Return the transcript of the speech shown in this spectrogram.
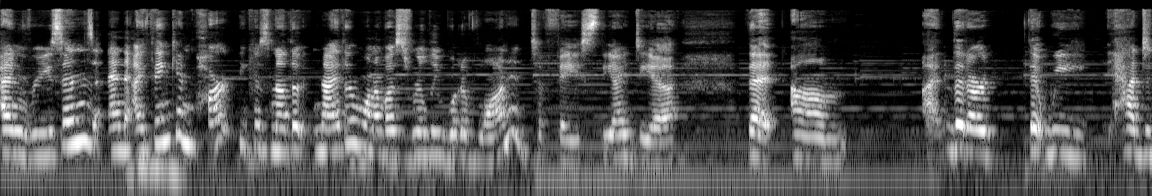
and reasons and i think in part because neither neither one of us really would have wanted to face the idea that um that our that we had to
